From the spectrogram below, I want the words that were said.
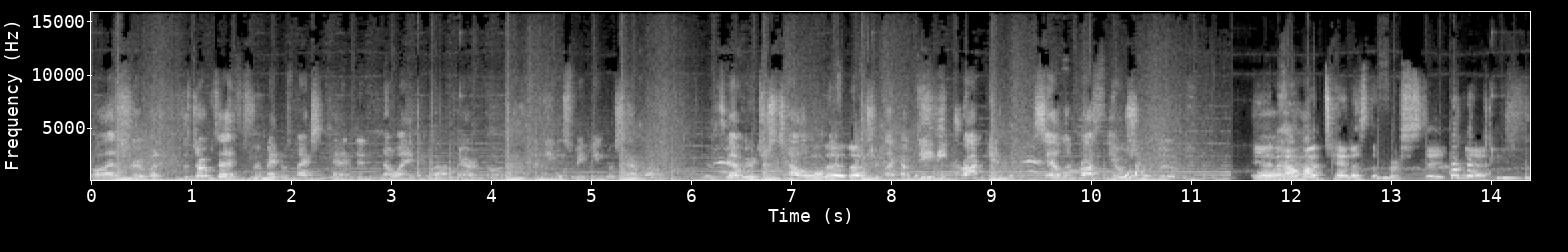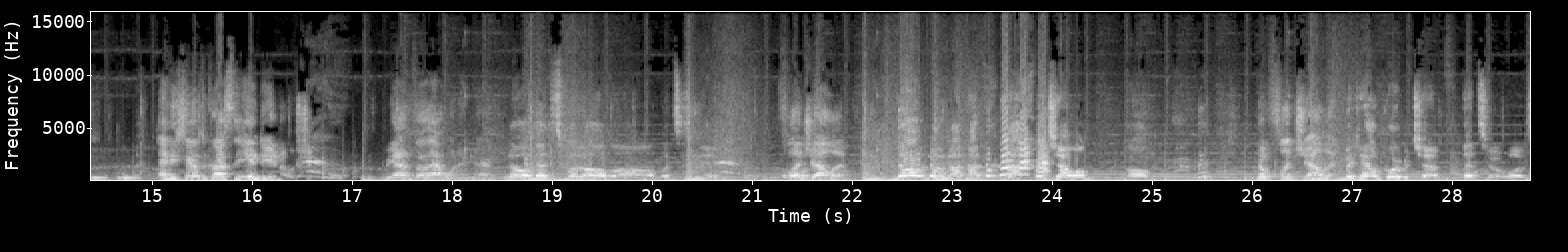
Well, that's true, but the joke was that if his roommate was Mexican and didn't know anything about America, didn't even speak English that well. That we would just tell him The- the like how Davy Crockett sailed across the ocean blue. Yeah, and how Montana's the first state. Yeah. And he sails across the Indian Ocean. We gotta throw that one in there. No, that's what um uh, what's his name? Flagellum. No, no, not not not flagellum. Um, No, flagellum. Mikhail Gorbachev. That's who it was.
